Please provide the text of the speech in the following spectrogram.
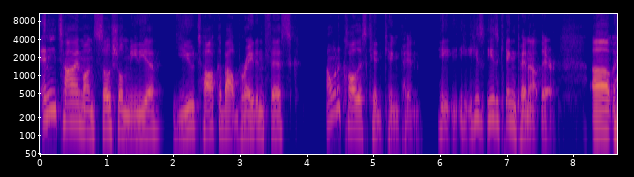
anytime on social media you talk about Braden Fiske, I want to call this kid Kingpin. He, he's, he's a kingpin out there. Um,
